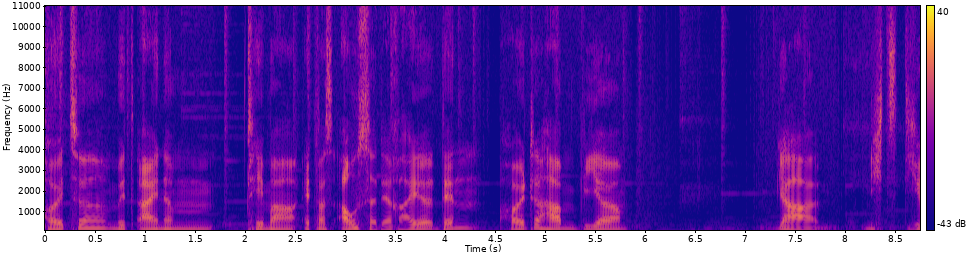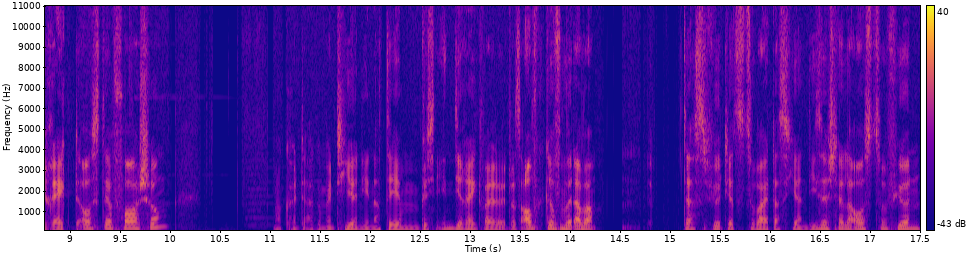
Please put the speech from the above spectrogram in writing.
Heute mit einem Thema etwas außer der Reihe, denn heute haben wir ja nichts direkt aus der Forschung. Man könnte argumentieren, je nachdem, ein bisschen indirekt, weil etwas aufgegriffen wird, aber das führt jetzt zu weit, das hier an dieser Stelle auszuführen.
